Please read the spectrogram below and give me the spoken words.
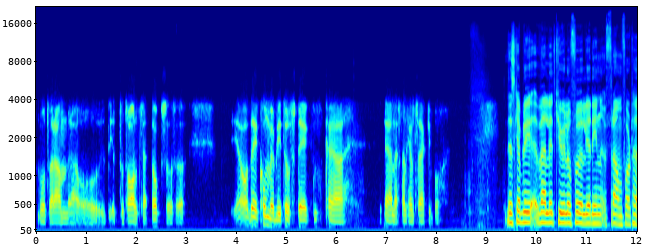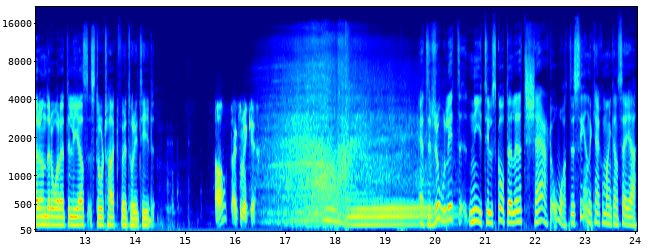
mot varandra och totalt sett också. Så ja, det kommer bli tufft. Det kan jag, det är jag nästan helt säker på. Det ska bli väldigt kul att följa din framfart här under året Elias. Stort tack för att du tog dig tid. Ja, tack så mycket. Ett roligt nytillskott eller ett kärt återseende kanske man kan säga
